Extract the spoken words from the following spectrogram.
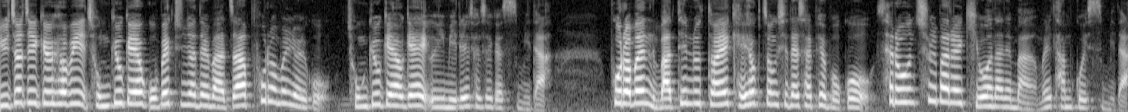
뉴저지 교협이 종교개혁 500주년을 맞아 포럼을 열고 종교개혁의 의미를 되새겼습니다. 포럼은 마틴 루터의 개혁 정신을 살펴보고 새로운 출발을 기원하는 마음을 담고 있습니다.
